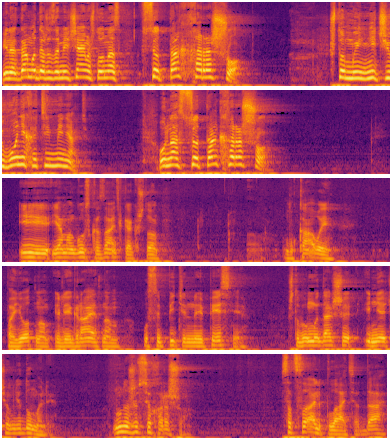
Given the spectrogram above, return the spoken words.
Иногда мы даже замечаем, что у нас все так хорошо, что мы ничего не хотим менять. У нас все так хорошо. И я могу сказать, как что лукавый поет нам или играет нам усыпительные песни – чтобы мы дальше и ни о чем не думали. Ну, у нас же все хорошо. Социаль платят, да,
